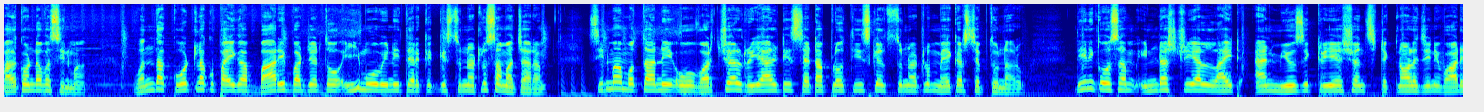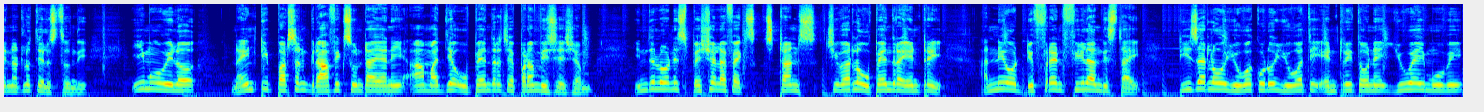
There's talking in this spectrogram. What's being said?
పదకొండవ సినిమా. వంద కోట్లకు పైగా భారీ బడ్జెట్తో ఈ మూవీని తెరకెక్కిస్తున్నట్లు సమాచారం. సినిమా మొత్తాన్ని ఓ వర్చువల్ రియాలిటీ సెటప్లో తీసుకెళ్తున్నట్లు మేకర్స్ చెప్తున్నారు. దీనికోసం industrial light and music creations టెక్నాలజీని వాడినట్లు తెలుస్తుంది. ఈ మూవీలో నైంటీ పర్సెంట్ గ్రాఫిక్స్ ఉంటాయని ఆ మధ్య ఉపేంద్ర చెప్పడం విశేషం. ఇందులోని స్పెషల్ ఎఫెక్ట్స్ స్టంట్స్ చివర్లో ఉపేంద్ర ఎంట్రీ అన్నీ ఓ డిఫరెంట్ ఫీల్ అందిస్తాయి. టీజర్లో యువకుడు యువతి ఎంట్రీతోనే యూఐ మూవీ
